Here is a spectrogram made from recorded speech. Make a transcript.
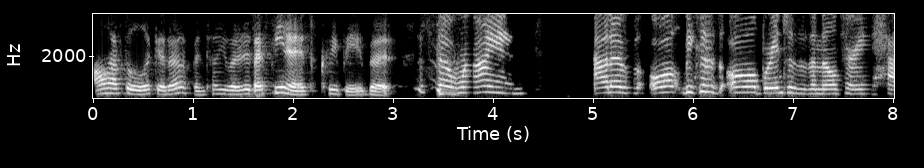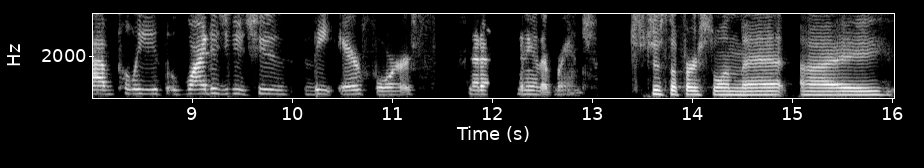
I'll have to look it up and tell you what it is. I've seen it. It's creepy, but So, Ryan, out of all, because all branches of the military have police, why did you choose the Air Force instead of any other branch? It's just the first one that I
